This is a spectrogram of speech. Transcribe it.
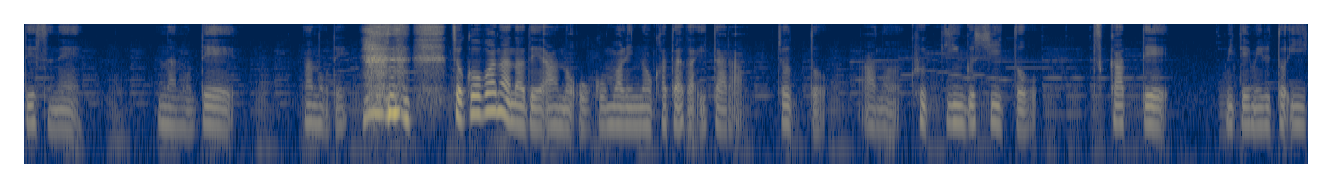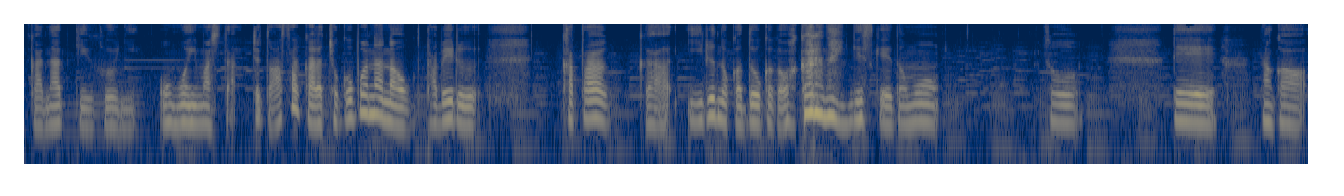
ですね。なのでなので チョコバナナであのお困りの方がいたらちょっとあのクッキングシートを使って見てみるといいかなっていうふうに思いました。ちょっと朝からチョコバナナを食べる方がいるのかどうかがわからないんですけれどもそう。でなんか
